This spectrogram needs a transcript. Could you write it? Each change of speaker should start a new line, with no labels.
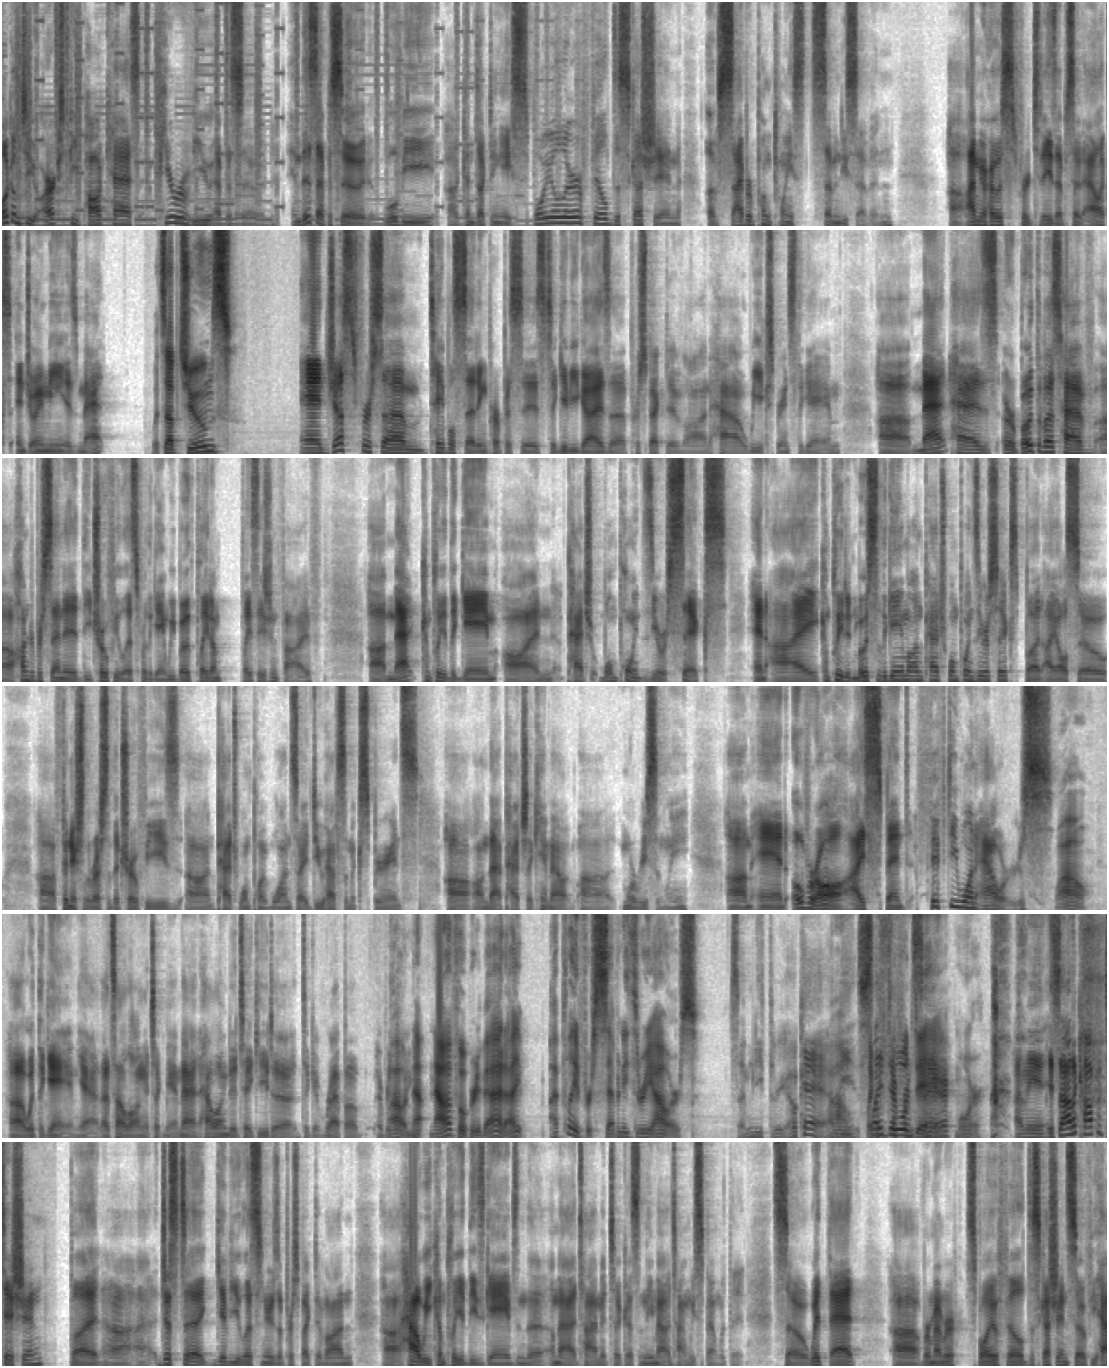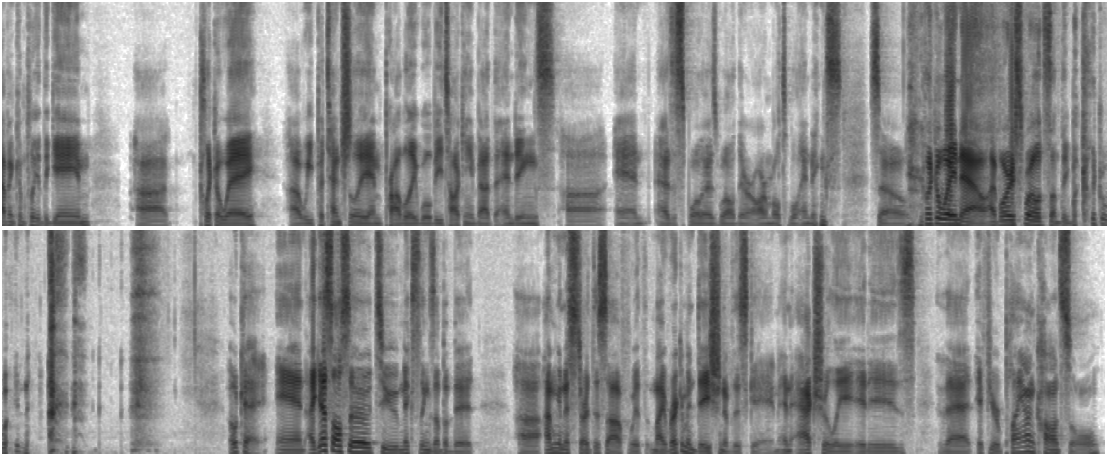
Welcome to RXP Podcast peer review episode. In this episode, we'll be uh, conducting a spoiler filled discussion of Cyberpunk 2077. Uh, I'm your host for today's episode, Alex, and joining me is Matt.
What's up, Chooms?
And just for some table setting purposes, to give you guys a perspective on how we experienced the game, uh, Matt has, or both of us have uh, 100%ed the trophy list for the game. We both played on PlayStation 5. Uh, Matt completed the game on patch 1.06, and I completed most of the game on patch 1.06, but I also uh, finished the rest of the trophies on patch 1.1, so I do have some experience uh, on that patch that came out uh, more recently. Um, and overall, I spent 51 hours.
Wow.
Uh, with the game, yeah, that's how long it took me. And Matt, how long did it take you to to get wrap up everything?
Wow, now now I feel pretty bad. I I played for 73 hours.
73. Okay,
Wow.
I mean,
like
slight
a full
difference
day
there.
more.
I mean, it's not a competition, but uh, just to give you listeners a perspective on uh, how we completed these games and the amount of time it took us and the amount of time we spent with it. So, with that, uh, remember spoiler filled discussion. So, if you haven't completed the game, uh, click away. Uh, we potentially and probably will be talking about the endings. Uh, and as a spoiler as well, there are multiple endings. So click away now. I've already spoiled something, but click away now. okay. And I guess also to mix things up a bit, uh, I'm going to start this off with my recommendation of this game. And actually, it is that if you're playing on console,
